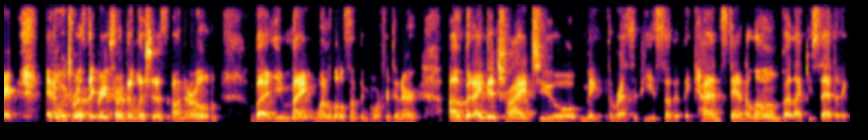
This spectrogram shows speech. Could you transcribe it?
right, and which roasted grapes are delicious on their own, but you might want a little something more for dinner. Uh, but I did try to make the recipes so that they can stand alone. But like you said, like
